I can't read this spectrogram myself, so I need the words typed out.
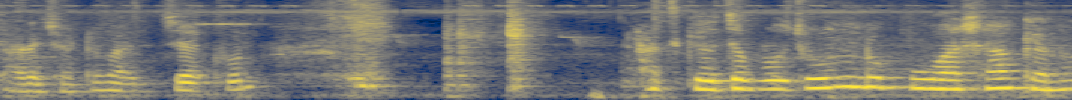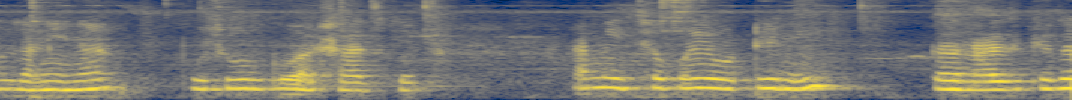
সাড়ে ছটা বাজছে এখন। আজকে হচ্ছে প্রচণ্ড কুয়াশা, কেন জানি না। প্রচুর কুয়াশা আজকে। আমি ইচ্ছা করে ওঠিনি, কারণ আজকে তো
